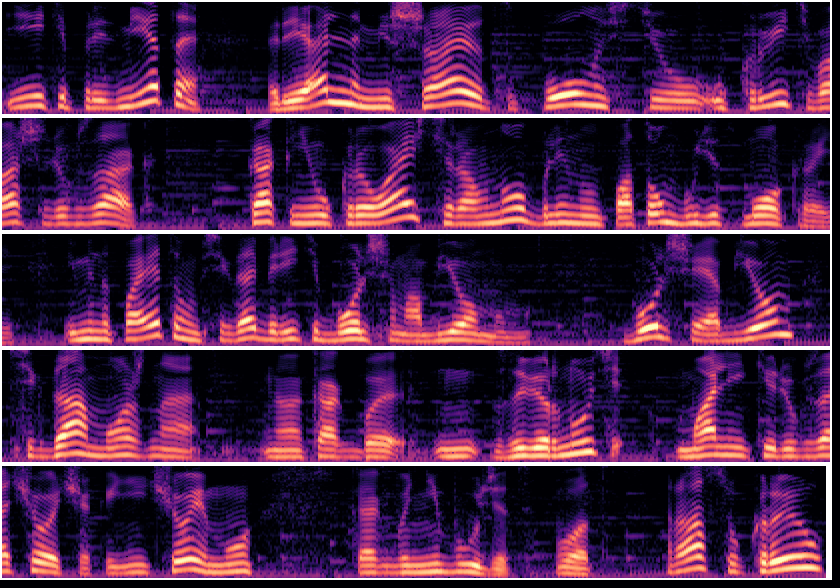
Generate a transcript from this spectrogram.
И эти предметы реально мешают полностью укрыть ваш рюкзак. Как не укрывай, все равно, блин, он потом будет мокрый. Именно поэтому всегда берите большим объемом. Больший объем всегда можно э, как бы завернуть маленький рюкзачочек, и ничего ему как бы не будет. Вот, раз, укрыл,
